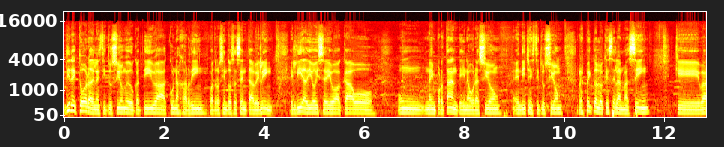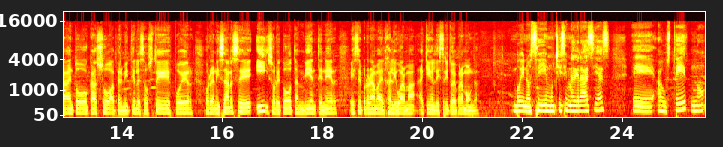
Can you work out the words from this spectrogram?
directora de la institución educativa Cuna Jardín 460 Belén. El día de hoy se llevó a cabo una importante inauguración en dicha institución respecto a lo que es el almacén que va en todo caso a permitirles a ustedes poder organizarse y sobre todo también tener este programa del Jaliwarma aquí en el distrito de Pramonga. Bueno, sí, muchísimas gracias eh, a usted, ¿no?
